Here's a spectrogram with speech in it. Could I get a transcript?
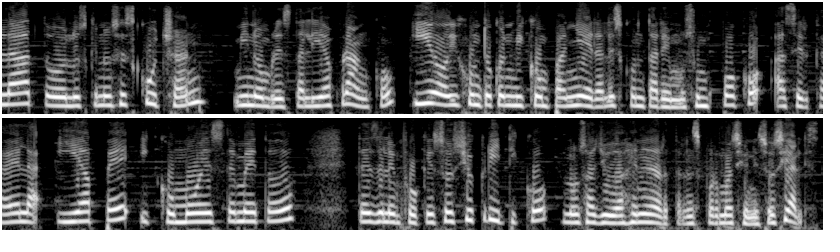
Hola a todos los que nos escuchan, mi nombre es Talía Franco y hoy junto con mi compañera les contaremos un poco acerca de la IAP y cómo este método desde el enfoque sociocrítico nos ayuda a generar transformaciones sociales.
